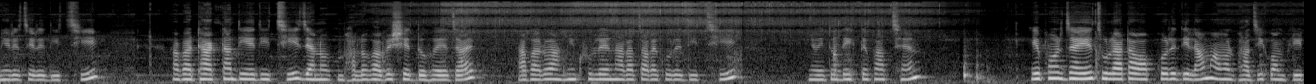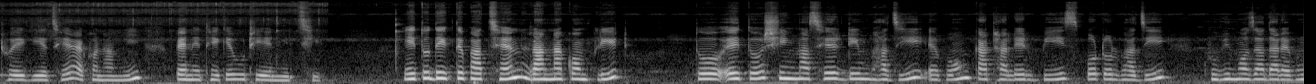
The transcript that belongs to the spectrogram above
নেড়ে চেড়ে দিচ্ছি। আবার ঢাকনা দিয়ে দিচ্ছি যেন ভালোভাবে সেদ্ধ হয়ে যায়। আবারও আমি খুলে নাড়াচাড়া করে দিচ্ছি। তো দেখতে পাচ্ছেন। এ পর্যায়ে চুলাটা অফ করে দিলাম। আমার ভাজি কমপ্লিট হয়ে গিয়েছে। এখন আমি প্যানে থেকে উঠিয়ে নিচ্ছি। এই তো দেখতে পাচ্ছেন, রান্না কমপ্লিট তো এই তো শিং মাছের ডিম ভাজি এবং কাঁঠালের বীজ, পটল ভাজি। খুবই মজাদার এবং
